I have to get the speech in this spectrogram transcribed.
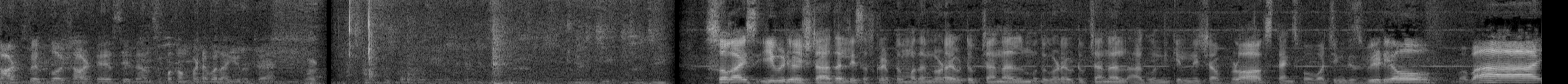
ಶಾರ್ಟ್ ಬೇಕು ಶಾರ್ಟ್ ಹೇರ್ಸ್ ಇದೆ ಒಂದು ಸ್ವಲ್ಪ ಕಂಫರ್ಟಬಲ್ ಆಗಿರುತ್ತೆ. ಸೊ ಗಾಯ್ಸ್ ಈ ವಿಡಿಯೋ ಇಷ್ಟ ಆದಲ್ಲಿ subscribe to Madan Gowda YouTube channel Madhugowda YouTube channel ಹಾಗೂ Nikhil Nisha blogs thanks for watching this video bye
